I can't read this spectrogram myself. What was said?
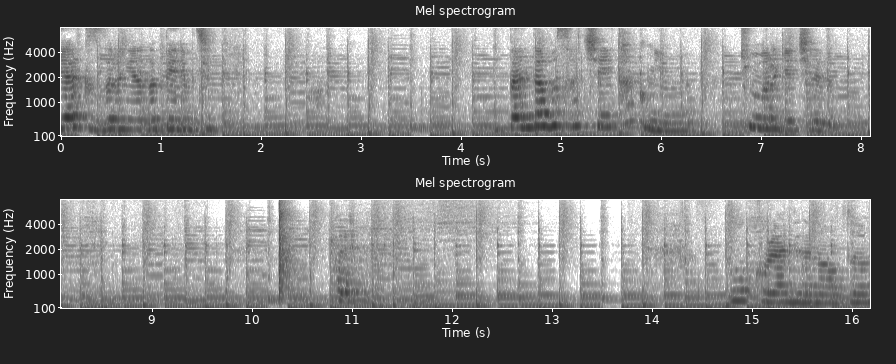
Diğer kızların yanında benim tip. Ben de ama saç şeyi takmayayım mı? Şunları geçirelim. Hadi. Bu Korendi'den aldığım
